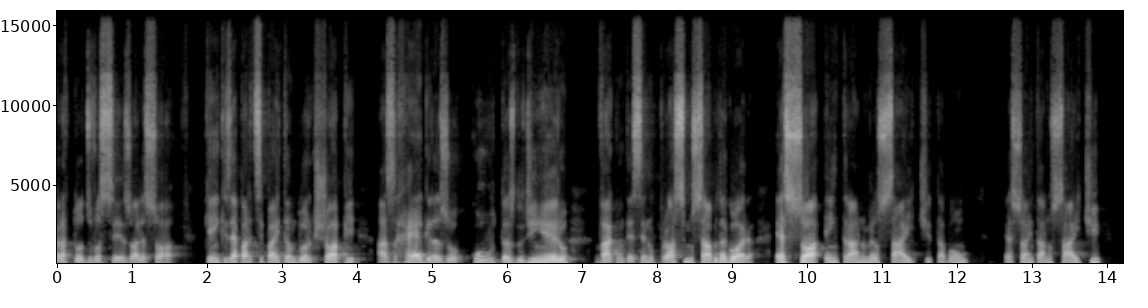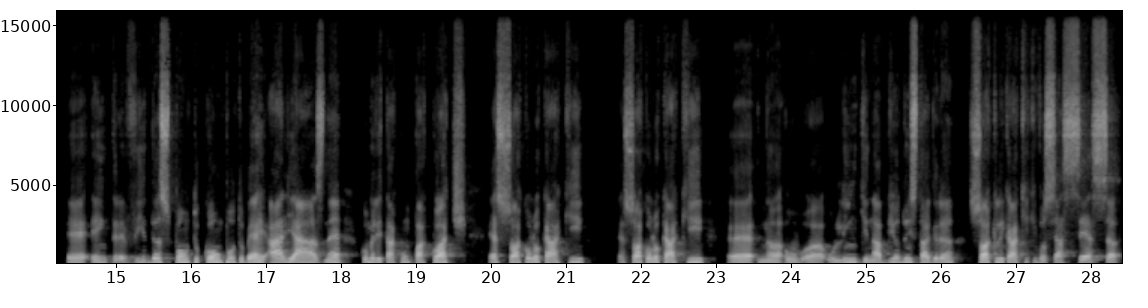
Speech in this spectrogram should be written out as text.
para todos vocês. Olha só, quem quiser participar, então, do workshop As Regras Ocultas do Dinheiro, vai acontecer no próximo sábado agora. É só entrar no meu site, tá bom? É só entrar no site é, entrevidas.com.br. Aliás, né, como ele está com um pacote, é só colocar aqui, é só colocar aqui é, na, o, o link na bio do Instagram, só clicar aqui que você acessa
